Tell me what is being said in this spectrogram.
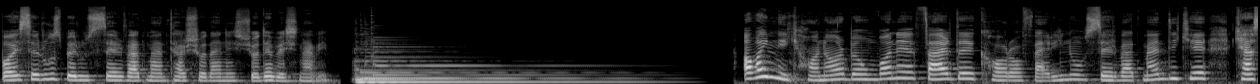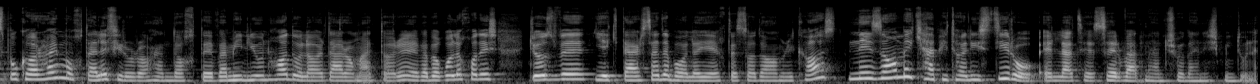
باعث روز به روز ثروتمندتر شدنش شده بشنویم. آقای نیک هانار به عنوان فرد کارآفرین و ثروتمندی که کسب و کارهای مختلفی رو راه انداخته و میلیون ها دلار درآمد داره و به قول خودش جزو یک درصد بالای اقتصاد آمریکاست نظام کپیتالیستی رو علت ثروتمند شدنش می‌دونه.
